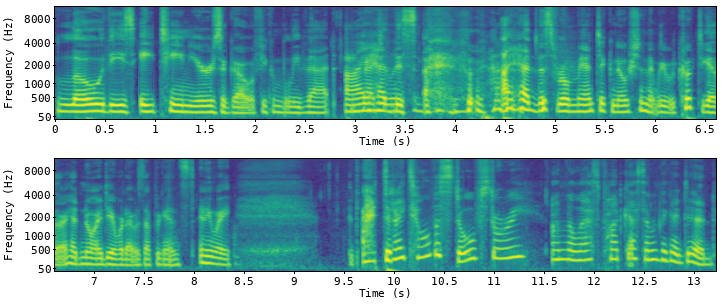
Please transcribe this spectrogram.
lo these 18 years ago, if you can believe that, I had this I had this romantic notion that we would cook together. I had no idea what I was up against. Anyway, I, did I tell the stove story on the last podcast? I don't think I did.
